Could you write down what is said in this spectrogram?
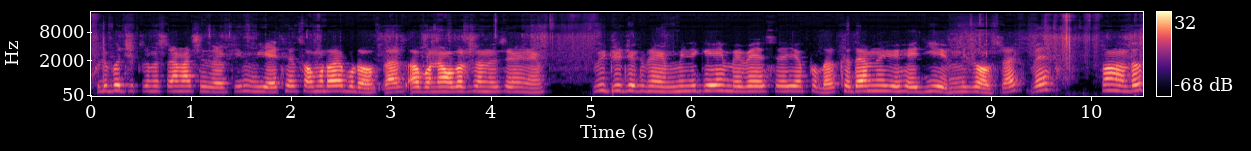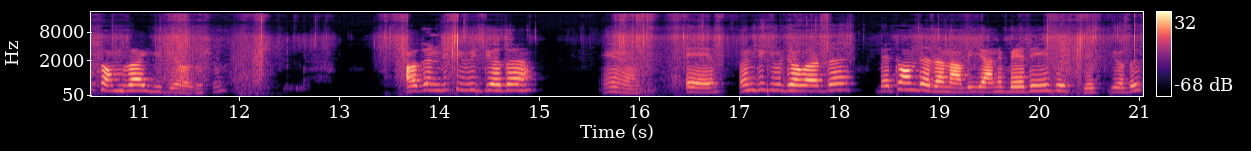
Kulüp açıklaması hemen size okuyayım. YT Samuray Brawl Stars. Abone olursanız sevinirim. Video çekimleri, mini game ve vs yapılır. Kıdemli hediyemiz olacak ve sonra da Samuray gücü yazmışım. Az önceki videoda evet, e, önceki videolarda Beton Deden abi yani BD'yi destekliyorduk.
